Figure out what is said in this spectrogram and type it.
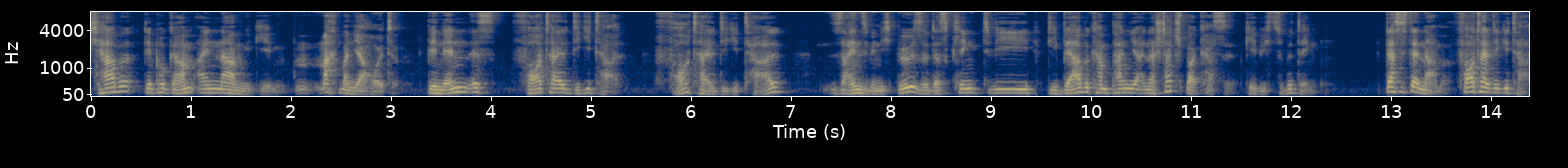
Ich habe dem Programm einen Namen gegeben. Macht man ja heute. Wir nennen es Vorteil Digital. Vorteil Digital? Seien Sie mir nicht böse, das klingt wie die Werbekampagne einer Stadtsparkasse, gebe ich zu bedenken. Das ist der Name, Vorteil Digital.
